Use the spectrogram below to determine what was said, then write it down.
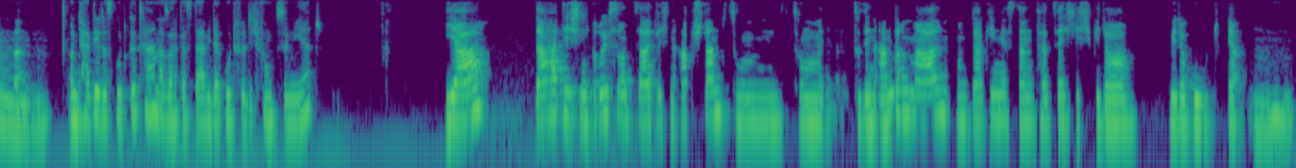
Mhm. Und hat dir das gut getan? Also hat das da wieder gut für dich funktioniert? Ja, da hatte ich einen größeren zeitlichen Abstand zum, zum, zu den anderen Malen und da ging es dann tatsächlich wieder, wieder gut, ja. Mhm.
